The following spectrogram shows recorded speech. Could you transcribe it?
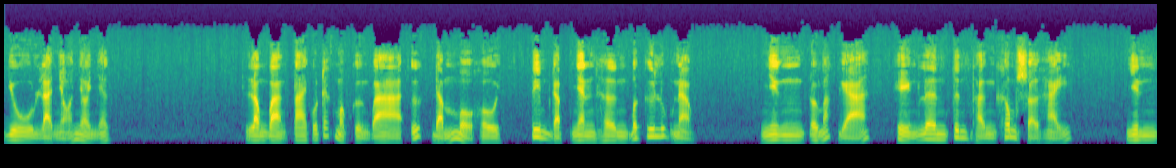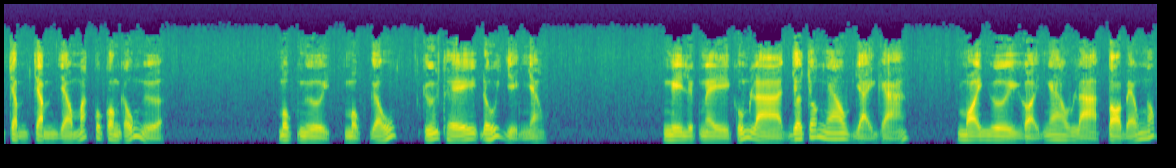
dù là nhỏ nhoi nhất. Lòng bàn tay của Trắc Mộc Cường Ba ướt đẫm mồ hôi, tim đập nhanh hơn bất cứ lúc nào. Nhưng đôi mắt gã hiện lên tinh thần không sợ hãi, nhìn chầm chầm vào mắt của con gấu ngựa. Một người, một gấu, cứ thế đối diện nhau. Nghị lực này cũng là do chó ngao dạy gã. Mọi người gọi ngao là to béo ngốc.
